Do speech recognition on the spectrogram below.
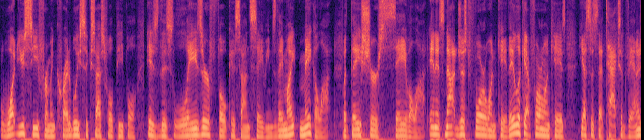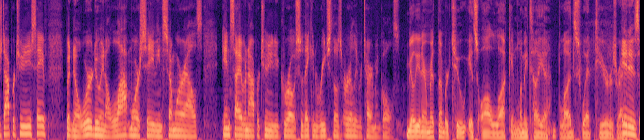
What you see from incredibly successful people is this laser focus on savings. They might make a lot, but they sure save a lot. And it's not just 401k. They look at 401ks, yes, it's that tax advantaged opportunity to save, but no, we're doing a lot more saving somewhere else inside of an opportunity to grow so they can reach those early retirement goals. Millionaire myth number two it's all luck. And let me tell you, blood, sweat, tears, right? It is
